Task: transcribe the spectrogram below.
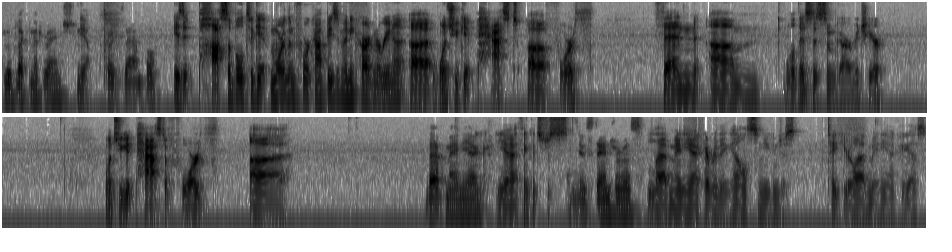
blue black mid range. Yeah. For example. Is it possible to get more than four copies of any card in Arena? Uh, once you get past uh, fourth, then um, well, this is some garbage here. Once you get past a fourth, uh, Lab Maniac yeah, I think it's just it's dangerous. Lab Maniac, everything else, and you can just take your Lab Maniac, I guess.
